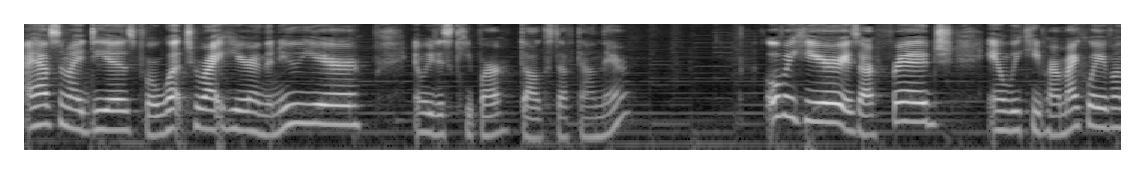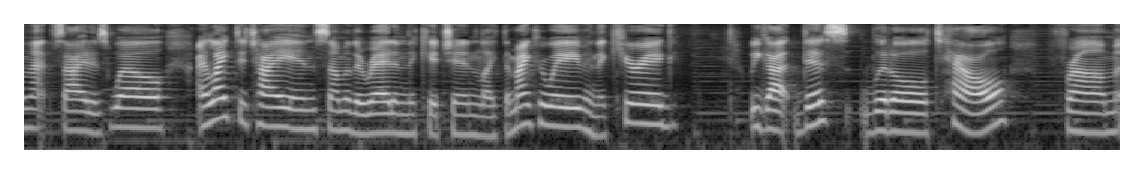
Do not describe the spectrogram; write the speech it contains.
I have some ideas for what to write here in the new year, and we just keep our dog stuff down there. Over here is our fridge, and we keep our microwave on that side as well. I like to tie in some of the red in the kitchen, like the microwave and the Keurig. We got this little towel from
